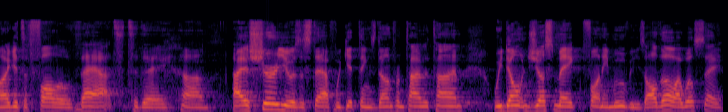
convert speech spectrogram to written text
Well, I get to follow that today. Um, I assure you, as a staff, we get things done from time to time. We don't just make funny movies, although I will say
